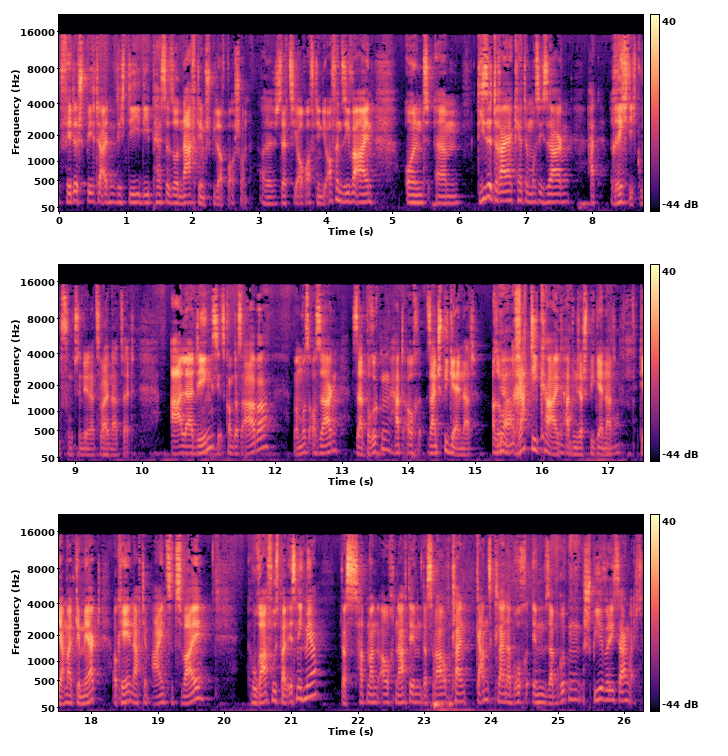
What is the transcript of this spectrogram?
Fedel spielte eigentlich die, die Pässe so nach dem Spielaufbau schon. Also setzt sich auch oft in die Offensive ein und ähm, diese Dreierkette, muss ich sagen, hat richtig gut funktioniert in der zweiten Halbzeit. Allerdings, jetzt kommt das Aber, man muss auch sagen, Saarbrücken hat auch sein Spiel geändert. Also Ja. radikal hat ihm das Spiel geändert. Die haben halt gemerkt, okay, nach dem 1 zu 2, Hurra-Fußball ist nicht mehr. Das hat man auch nach dem, das war auch klein, ganz kleiner Bruch im Saarbrücken-Spiel, würde ich sagen. Ich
